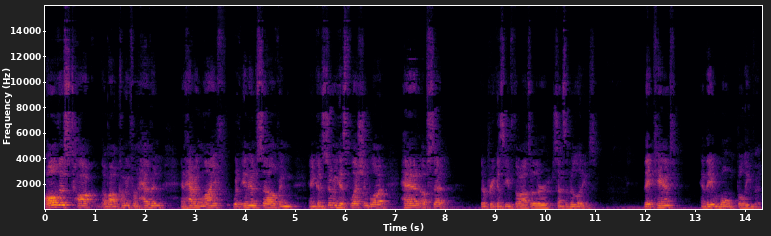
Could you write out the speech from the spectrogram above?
All this talk about coming from heaven and having life within himself and, and consuming his flesh and blood had upset their preconceived thoughts or their sensibilities. They can't and they won't believe it.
